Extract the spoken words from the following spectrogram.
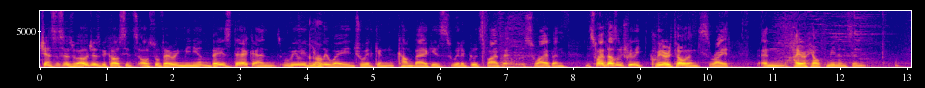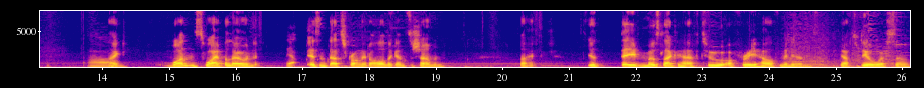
chances as well, just because it's also very minion-based deck, and really the only way Druid can come back is with a good swipe, swipe and the swipe doesn't really clear totems, right? And higher health minions, and... Um, Like one swipe alone yeah. isn't that strong at all against the shaman. Like you, they most likely have two or three health minions you have to deal with, so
